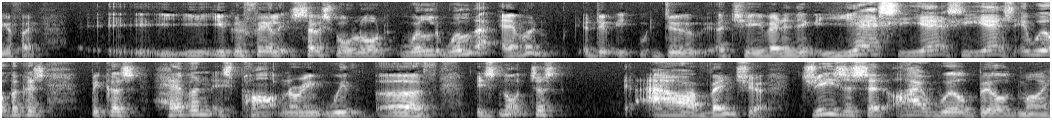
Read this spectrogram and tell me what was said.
your faith, you can feel it so small. Lord, will, will that ever do, do achieve anything? Yes, yes, yes, it will, because, because heaven is partnering with earth. It's not just our venture. Jesus said, I will build my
